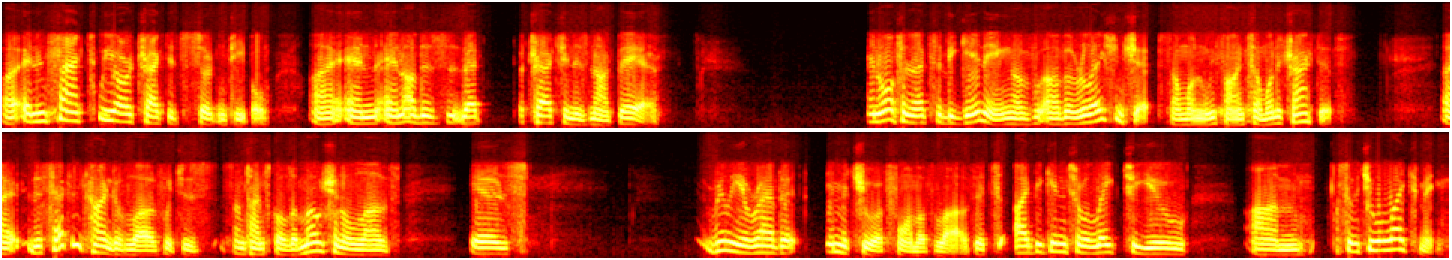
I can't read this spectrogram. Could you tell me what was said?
Uh, and in fact, we are attracted to certain people, uh, and and others that attraction is not there. And often that's the beginning of, of a relationship. Someone we find someone attractive. Uh, the second kind of love, which is sometimes called emotional love, is really a rather immature form of love. It's I begin to relate to you um, so that you will like me.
